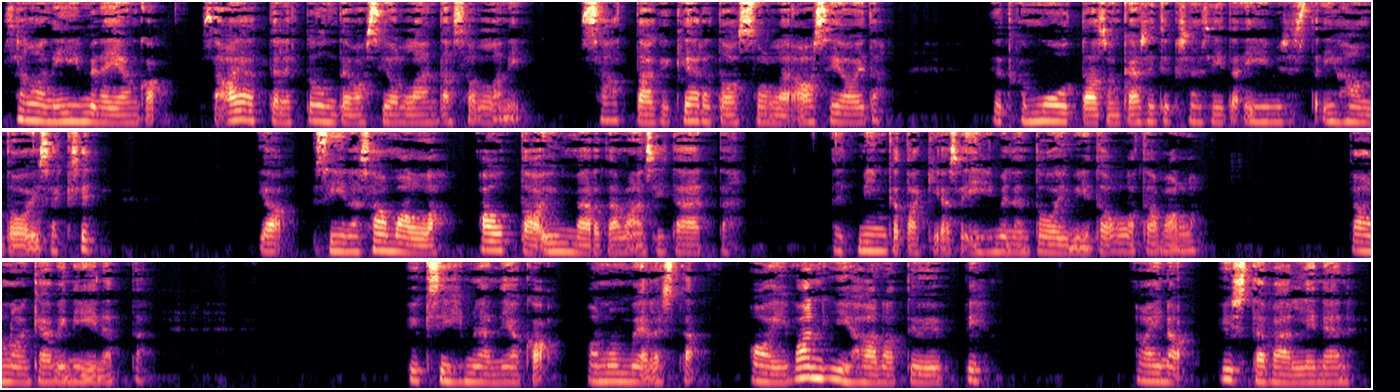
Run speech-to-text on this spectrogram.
Sellainen ihminen, jonka sä ajattelet tuntevasi jollain tasolla, niin saattaakin kertoa sulle asioita, jotka muuttaa sun käsityksen siitä ihmisestä ihan toiseksi. Ja siinä samalla auttaa ymmärtämään sitä, että, että minkä takia se ihminen toimii tuolla tavalla. noin kävi niin, että yksi ihminen, joka on mun mielestä aivan ihana tyyppi, aina ystävällinen,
